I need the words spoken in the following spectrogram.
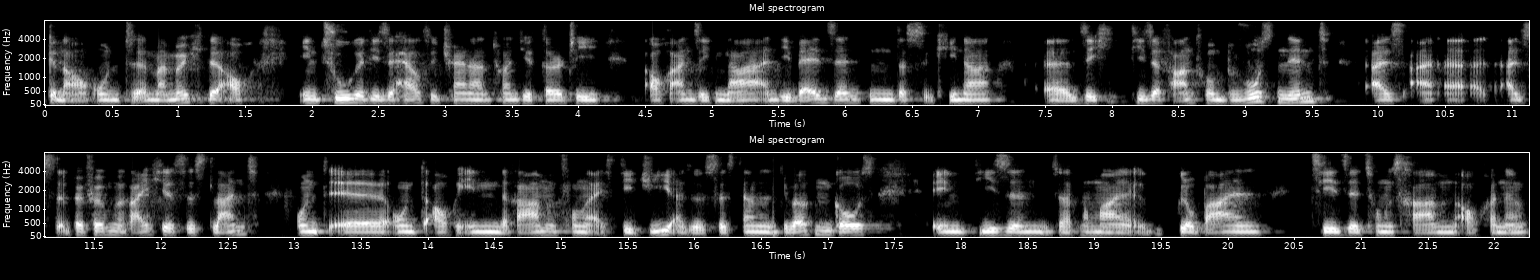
Genau, und äh, man möchte auch im Zuge dieser Healthy China 2030 auch ein Signal an die Welt senden, dass China äh, sich dieser Verantwortung bewusst nimmt als, äh, als bevölkerungsreiches Land und, äh, und auch im Rahmen von SDG, also Sustainable Development Goals, in diesen, sagen wir mal, globalen Zielsetzungsrahmen auch eine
